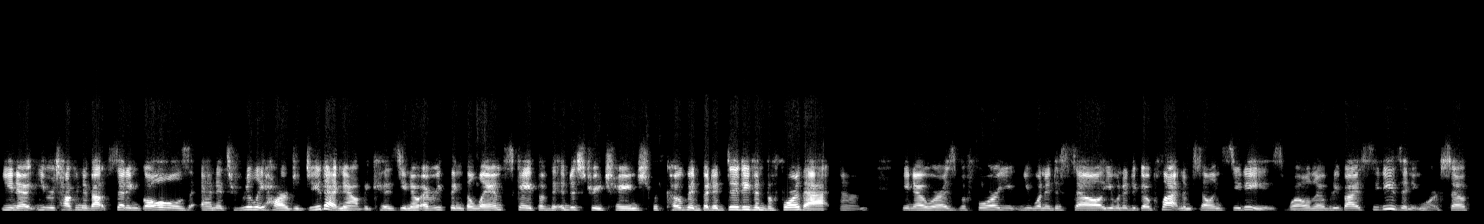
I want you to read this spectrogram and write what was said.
you know you were talking about setting goals, and it's really hard to do that now because you know everything, the landscape of the industry changed with COVID, but it did even before that. Um, you know, whereas before you, you wanted to sell, you wanted to go platinum selling CDs. Well, nobody buys CDs anymore. So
